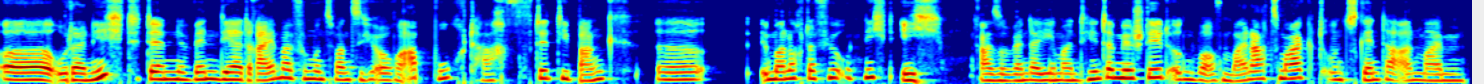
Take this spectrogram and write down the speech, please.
äh, oder nicht. Denn wenn der dreimal 25 Euro abbucht, haftet die Bank äh, immer noch dafür und nicht ich. Also wenn da jemand hinter mir steht, irgendwo auf dem Weihnachtsmarkt und scannt da an meinem,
